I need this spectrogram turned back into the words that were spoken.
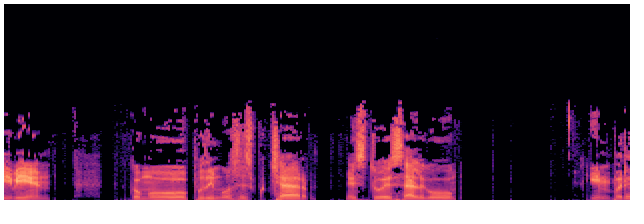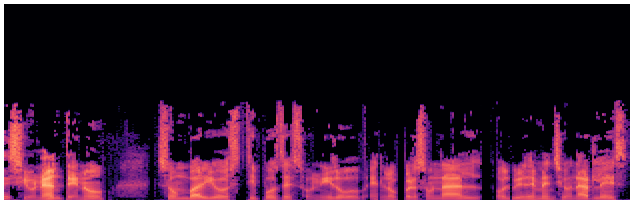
Y bien, como pudimos escuchar, esto es algo impresionante, ¿no? Son varios tipos de sonido. En lo personal, olvidé mencionarles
